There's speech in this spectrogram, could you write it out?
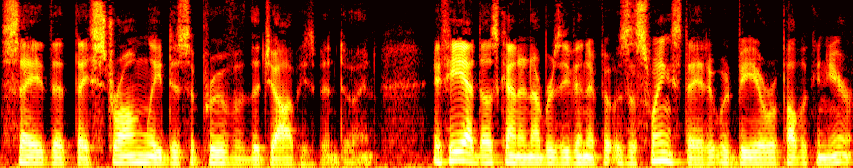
say that they strongly disapprove of the job he's been doing. If he had those kind of numbers, even if it was a swing state, it would be a Republican year.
